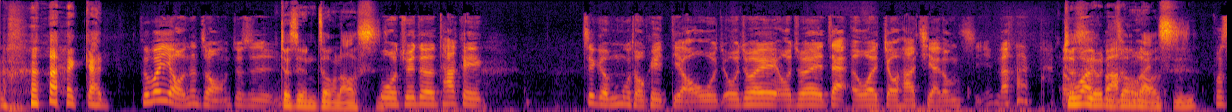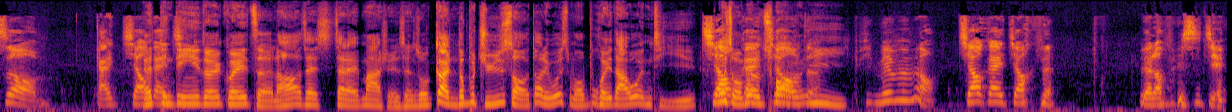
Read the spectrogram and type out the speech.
干，除非有那种就是就是你这种老师，我觉得他可以这个木头可以雕，我我就会我就会再额外教他其他东西。那就是有你这种老师，不是哦。该教，还定定一堆规则，然后再再来骂学生说：“干，你都不举手，到底为什么不回答问题？为什么没有创意？没有没有没有，教该教的，不要浪费时间。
